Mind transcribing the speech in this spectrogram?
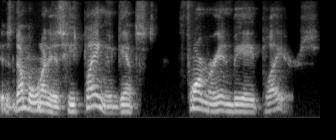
is number one is he's playing against former NBA players.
